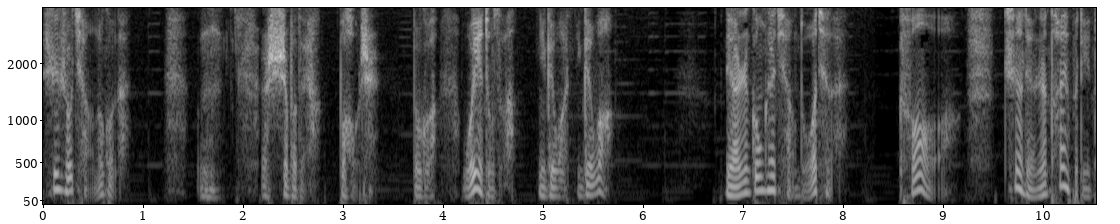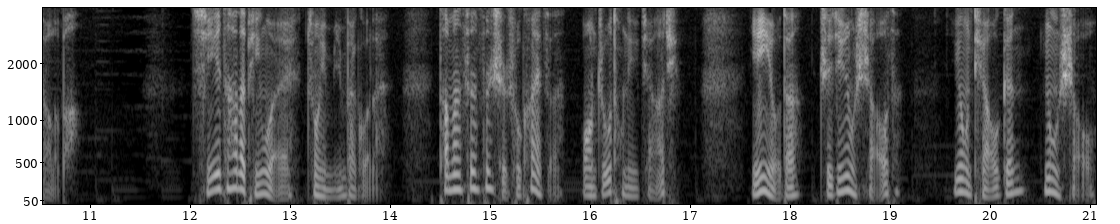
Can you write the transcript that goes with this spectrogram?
伸手抢了过来，嗯，是不怎样，不好吃。不过我也肚子饿，你给我，你给我。两人公开抢夺起来，靠，这两人太不地道了吧！其他的评委终于明白过来，他们纷纷使出筷子往竹筒里夹去，也有的直接用勺子、用条根、用手，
